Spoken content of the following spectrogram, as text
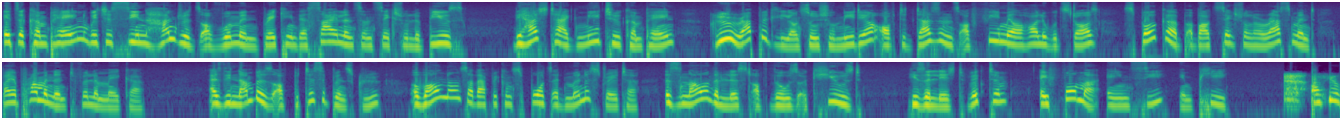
It's a campaign which has seen hundreds of women breaking their silence on sexual abuse. The hashtag MeToo campaign grew rapidly on social media after dozens of female Hollywood stars spoke up about sexual harassment by a prominent filmmaker. As the numbers of participants grew, a well-known South African sports administrator is now on the list of those accused. His alleged victim, a former ANC MP. I feel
